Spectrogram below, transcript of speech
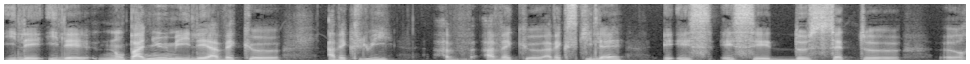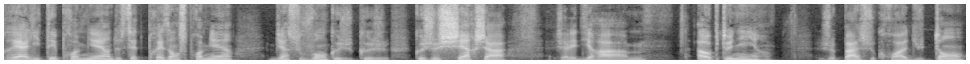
il est, il est non pas nu, mais il est avec, avec lui, avec, avec ce qu'il est, et, et c'est de cette euh, réalité première, de cette présence première, bien souvent que je, que que je cherche à, j'allais dire, à, à obtenir. Je passe, je crois, du temps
